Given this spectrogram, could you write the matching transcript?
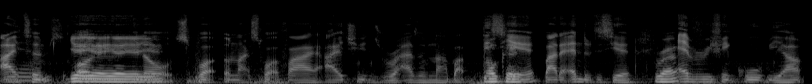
items. Yeah, on, yeah, yeah, yeah, You yeah. know, spot on like Spotify, iTunes, right as of now. But this Okay. year, by the end of this year, right. everything will be out.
